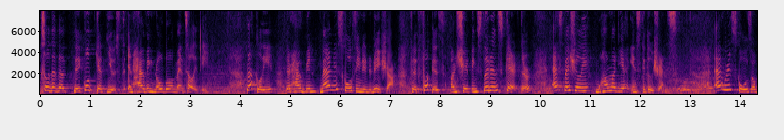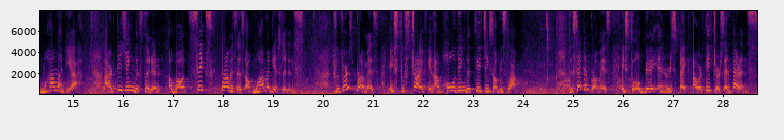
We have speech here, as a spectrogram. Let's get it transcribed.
so that they could get used in having noble mentality. Luckily, there have been many schools in Indonesia that focus on shaping students' character, especially Muhammadiyah institutions. Every schools of Muhammadiyah are teaching the student about six promises of Muhammadiyah students. The first promise is to strive in upholding the teachings of Islam. The second promise is to obey and respect our teachers and parents.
